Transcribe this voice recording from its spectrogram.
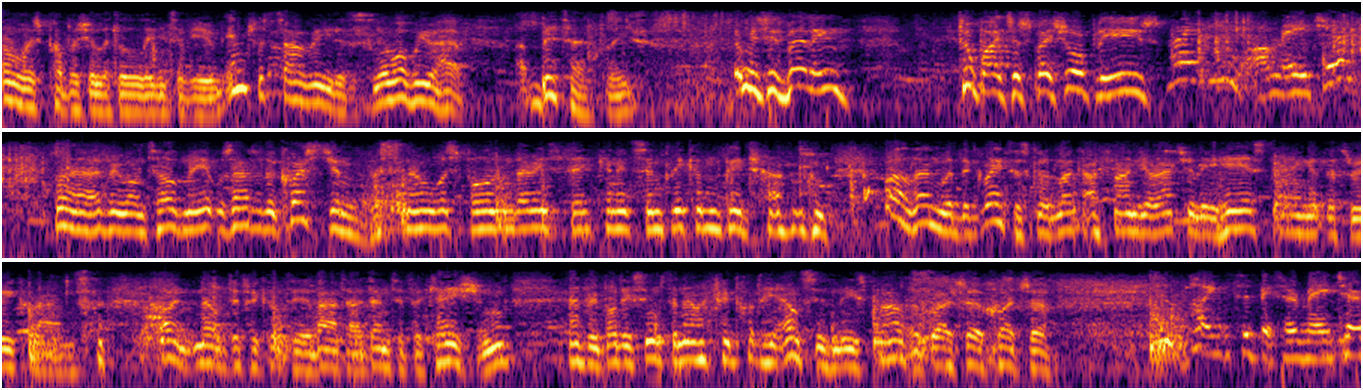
Always publish a little interview. Interests our readers. What will you have? A bitter, please. Uh, Mrs. Belling, two pints of special, please. Right you are, Major. Well, everyone told me it was out of the question. The snow was falling very thick and it simply couldn't be done. well, then, with the greatest good luck, I find you're actually here staying at the Three Crowns. oh, and no difficulty about identification. Everybody seems to know everybody else in these parts. Uh, quite so, quite so. Two pints of bitter, Major.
